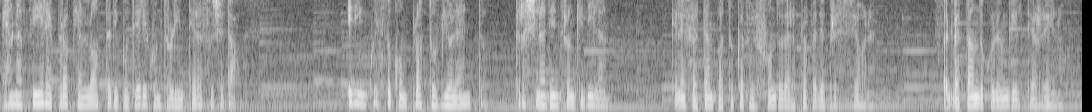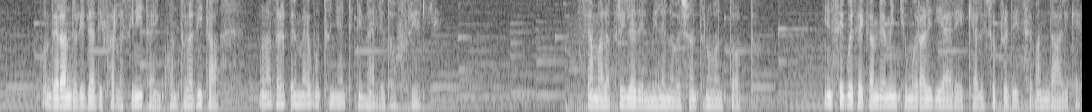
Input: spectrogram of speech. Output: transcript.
è una vera e propria lotta di potere contro l'intera società. Ed in questo complotto violento trascina dentro anche Dylan, che nel frattempo ha toccato il fondo della propria depressione. Sta grattando con le unghie il terreno, ponderando l'idea di farla finita in quanto la vita non avrebbe mai avuto niente di meglio da offrirgli. Siamo all'aprile del 1998. In seguito ai cambiamenti umorali di Eric e alle sue prodezze vandaliche,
